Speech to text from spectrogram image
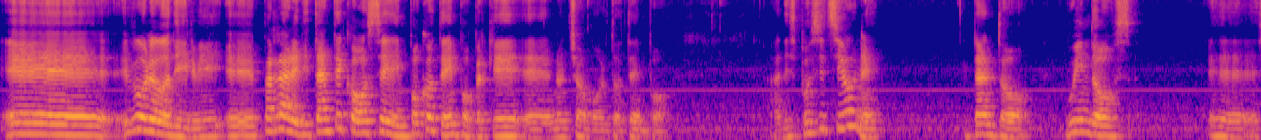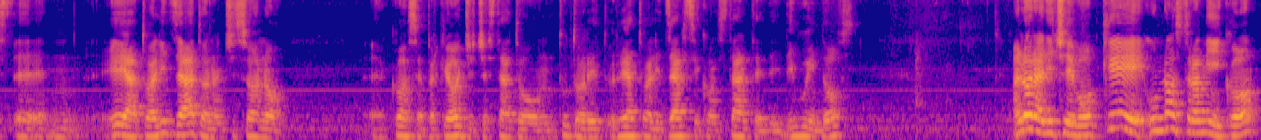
E volevo dirvi eh, parlare di tante cose in poco tempo perché eh, non c'è molto tempo a disposizione. Tanto windows eh, eh è attualizzato non ci sono eh, cose perché oggi c'è stato un tutto riattualizzarsi costante di, di windows. Allora dicevo che un nostro amico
